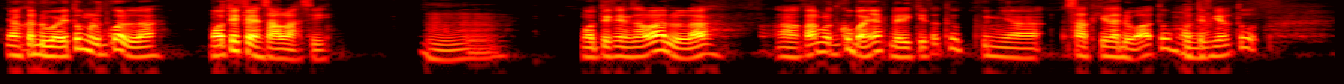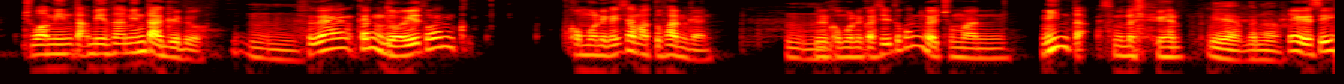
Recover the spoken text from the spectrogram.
yang kedua itu menurut gua adalah motif yang salah sih. Hmm. Motif yang salah adalah eh, kan menurut gua banyak dari kita tuh punya saat kita doa tuh motif Hmm. kita tuh cuma minta minta minta gitu. Hmm. Sebenarnya kan doa itu kan komunikasi sama Tuhan kan. Hmm. Dan komunikasi itu kan nggak cuman minta sebenarnya kan. Iya benar, Iya gak sih?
